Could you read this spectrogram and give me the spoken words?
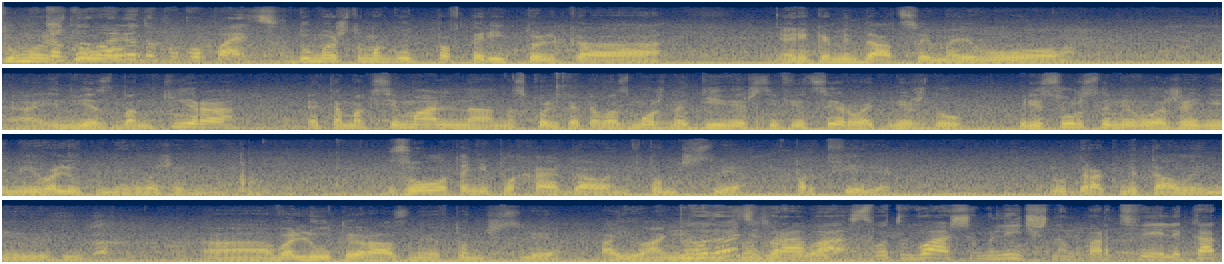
Думаю, Какую что... валюту покупать? Думаю, что могу повторить только рекомендации моего э, инвестбанкира. Это максимально, насколько это возможно, диверсифицировать между ресурсными вложениями и валютными вложениями. Золото неплохая гавань, в том числе в портфеле. Ну, драгметаллы имею в виду. а, валюты разные в том числе, а юани Ну давайте про вас. Вот в вашем личном портфеле, как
